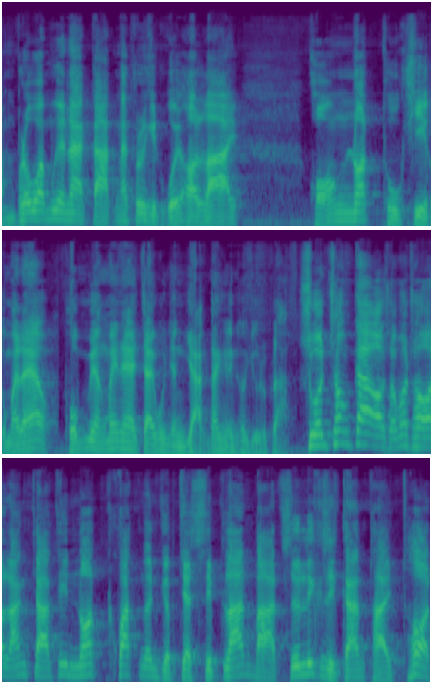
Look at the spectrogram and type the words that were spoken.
ำๆ เพราะว่าเมื่อหน้ากากนักธุรกิจหวยออนไลน์ ของน็อตถูกฉีกออกมาแล้ว ผมยังไม่แน่ใจคุณยังอยากได้เงินเขาอยู่หรือเปล่า ส่วนช่อง 9 อสมทหลังจากที่น็อตควักเงินเกือบ 70 ล้านบาท ซื้อลิขสิทธิ์การถ่ายทอด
